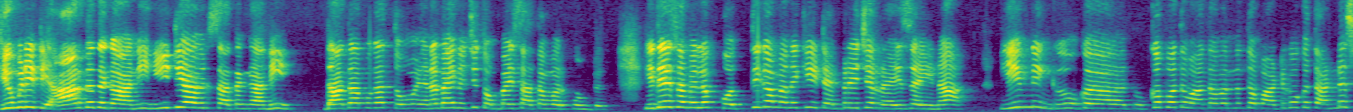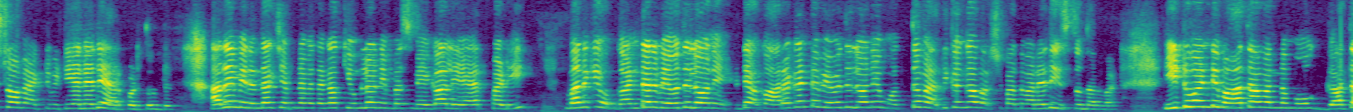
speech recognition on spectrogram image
హ్యూమిడిటీ ఆర్ద్రత గాని నీటి ఆవిరి శాతం గాని దాదాపుగా తొ- ఎనభై నుంచి తొంభై శాతం వరకు ఉంటుంది. ఇదే సమయంలో కొద్దిగా మనకి టెంపరేచర్ రైజ్ అయినా ఈవినింగ్ ఒక ఉక్కపోత వాతావరణంతో పాటుగా ఒక థండర్ స్టామ్ యాక్టివిటీ అనేది ఏర్పడుతుంటుంది. అదే మీరు ఇందాక చెప్పిన విధంగా క్యూమ్లో నింబస్ మేఘాలు ఏర్పడి మనకి ఒక గంటల వ్యవధిలోనే అంటే ఒక అరగంట వ్యవధిలోనే మొత్తం అధికంగా వర్షపాతం అనేది ఇస్తుంది ఇటువంటి వాతావరణము గత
